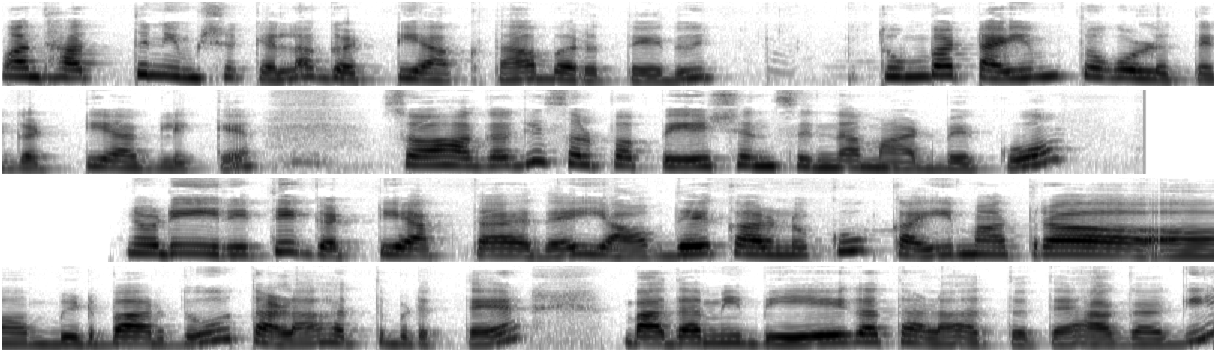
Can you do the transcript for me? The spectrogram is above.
ಒಂದು ಹತ್ತು ನಿಮಿಷಕ್ಕೆಲ್ಲ ಗಟ್ಟಿ ಆಗ್ತಾ ಬರುತ್ತೆ. ಇದು ತುಂಬ ಟೈಮ್ ತೊಗೊಳ್ಳುತ್ತೆ ಗಟ್ಟಿ ಆಗಲಿಕ್ಕೆ. ಸೊ, ಹಾಗಾಗಿ ಸ್ವಲ್ಪ ಪೇಷನ್ಸಿಂದ ಮಾಡಬೇಕು. ನೋಡಿ, ಈ ರೀತಿ ಗಟ್ಟಿ ಆಗ್ತಾ ಇದೆ. ಯಾವುದೇ ಕಾರಣಕ್ಕೂ ಕೈ ಮಾತ್ರ ಬಿಡಬಾರ್ದು. ತಳ ಹತ್ತುಬಿಡುತ್ತೆ ಬಾದಾಮಿ ಬೇಗ ತಳ ಹತ್ತುತ್ತೆ. ಹಾಗಾಗಿ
